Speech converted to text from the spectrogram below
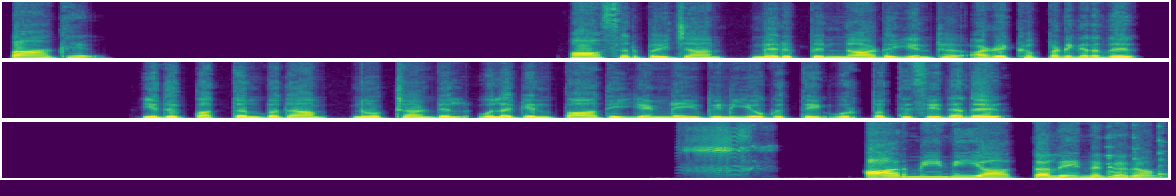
பாகு. ஆசர்பைஜான் நெருப்பின் நாடு என்று அழைக்கப்படுகிறது. இது பத்தொன்பதாம் நூற்றாண்டில் உலகின் பாதி எண்ணெய் விநியோகத்தை உற்பத்தி செய்தது. ஆர்மீனியா தலைநகரம்.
